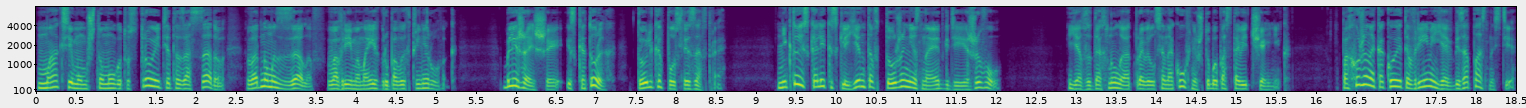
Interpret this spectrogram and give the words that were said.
максимум, что могут устроить, это засаду в одном из залов во время моих групповых тренировок. Ближайшие из которых только послезавтра. Никто из коллег из клиентов тоже не знает, где я живу. Я вздохнул и отправился на кухню, чтобы поставить чайник. Похоже, на какое-то время я в безопасности.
